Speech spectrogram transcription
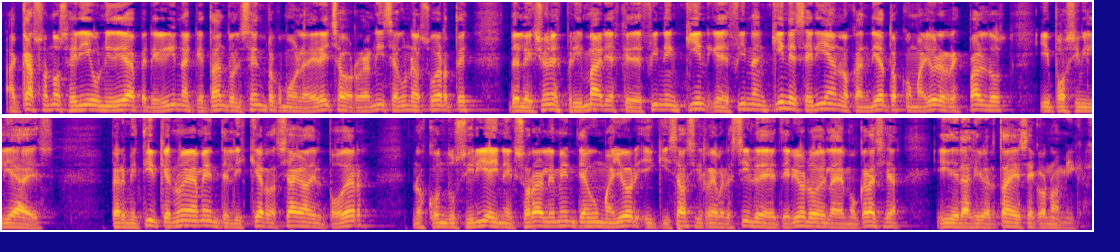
¿Acaso no sería una idea peregrina que tanto el centro como la derecha organizan una suerte de elecciones primarias que, definen quién, que definan quiénes serían los candidatos con mayores respaldos y posibilidades? Permitir que nuevamente la izquierda se haga del poder nos conduciría inexorablemente a un mayor y quizás irreversible deterioro de la democracia y de las libertades económicas.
